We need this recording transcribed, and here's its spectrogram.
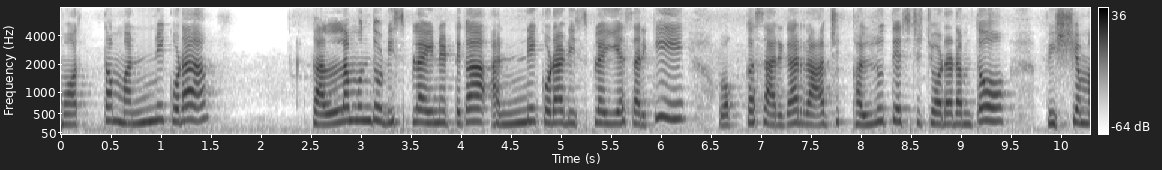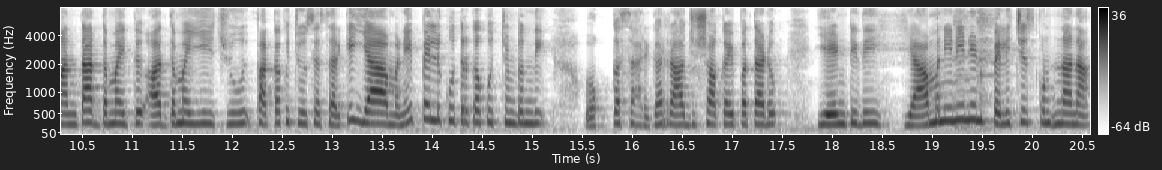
మొత్తం అన్నీ కూడా కళ్ళ ముందు డిస్ప్లే అయినట్టుగా అన్నీ కూడా డిస్ప్లే అయ్యేసరికి ఒక్కసారిగా రాజు కళ్ళు తెరిచి చూడడంతో విషయం అంతా అర్థమైతే అర్థమయ్యి చూ పక్కకు చూసేసరికి యామని పెళ్ళి కూతురుగా కూర్చుంటుంది. ఒక్కసారిగా రాజు షాక్ అయిపోతాడు. ఏంటిది? యామనిని నేను పెళ్ళి చేసుకుంటున్నానా?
